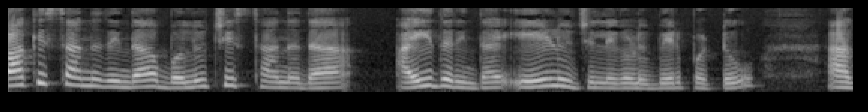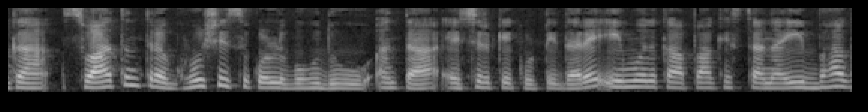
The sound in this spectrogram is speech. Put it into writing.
ಪಾಕಿಸ್ತಾನದಿಂದ ಬಲೂಚಿಸ್ತಾನದ ಐದರಿಂದ ಏಳು ಜಿಲ್ಲೆಗಳು ಬೇರ್ಪಟ್ಟು ಆಗ ಸ್ವಾತಂತ್ರ್ಯ ಘೋಷಿಸಿಕೊಳ್ಳಬಹುದು ಅಂತ ಎಚ್ಚರಿಕೆ ಕೊಟ್ಟಿದ್ದಾರೆ. ಈ ಮೂಲಕ ಪಾಕಿಸ್ತಾನ ಇಬ್ಬಾಗ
